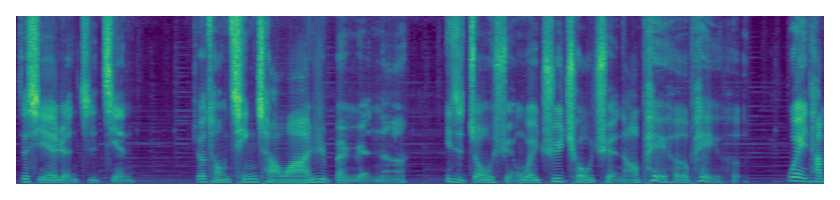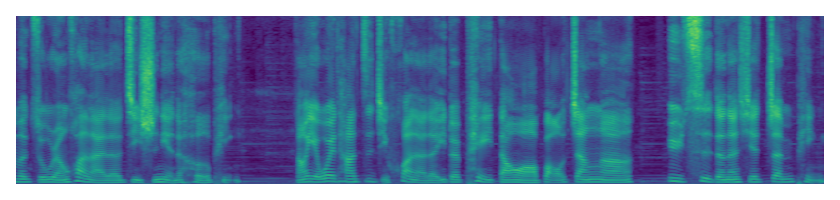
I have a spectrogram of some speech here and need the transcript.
这些人之间。就从清朝啊、日本人啊，一直周旋、委曲求全，然后配合配合，为他们族人换来了几十年的和平，然后也为他自己换来了一堆佩刀啊、宝章啊、御赐的那些珍品。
